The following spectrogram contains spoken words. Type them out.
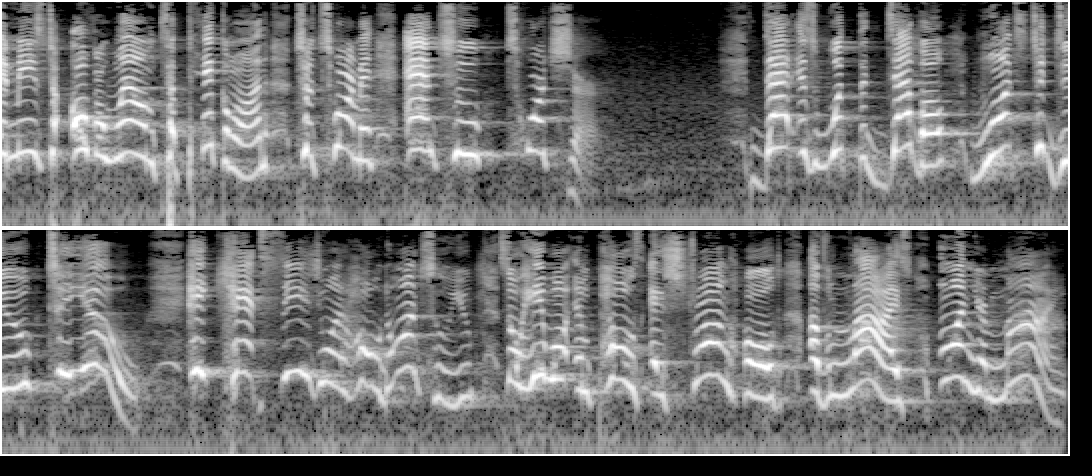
It means to overwhelm, to pick on, to torment, and to torture. That is what the devil wants to do to you. He can't seize you and hold on to you, so he will impose a stronghold of lies on your mind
